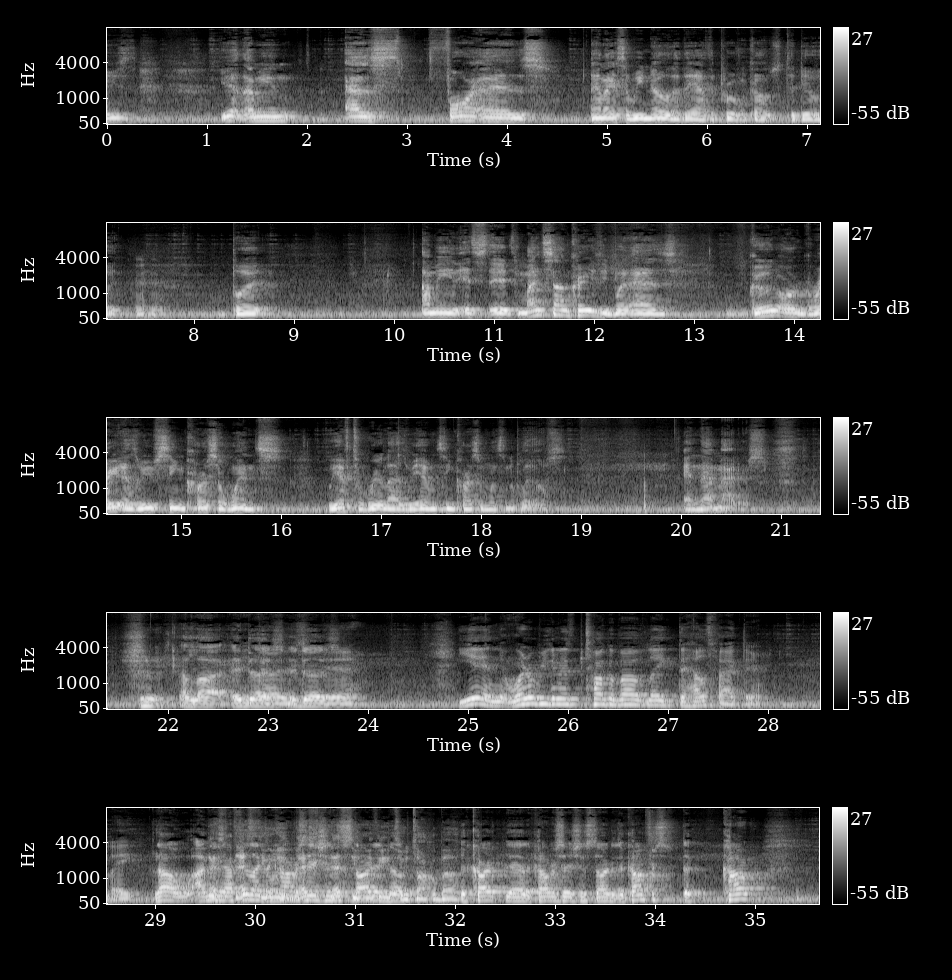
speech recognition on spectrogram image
you yeah, I mean, as far as and like I said, we know that they have the proven coach to do it, mm-hmm. but I mean, it's it might sound crazy, but as good or great as we've seen Carson Wentz, we have to realize we haven't seen Carson Wentz in the playoffs, and that matters. a lot. It, does. It does. Yeah. Yeah, and when are we gonna talk about like the health factor? Like, No, I mean That's- I feel like the the, only- conversation that's- that's the only started thing though. to talk about. The car, yeah, the conversation started. The conference, the car,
